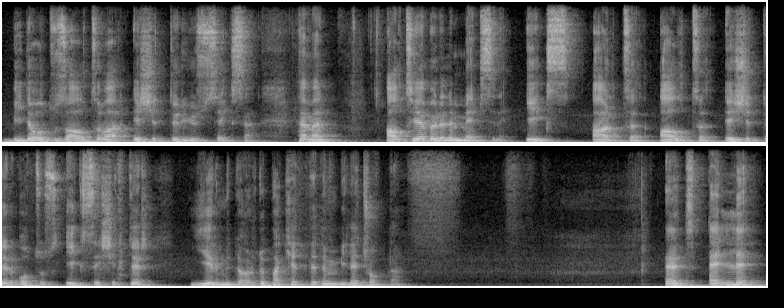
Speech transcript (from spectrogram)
Bir de 36 var eşittir 180. Hemen 6'ya bölelim mi hepsini? x artı 6 eşittir 30. x eşittir 24'ü paketledim bile çoktan. Evet 50.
